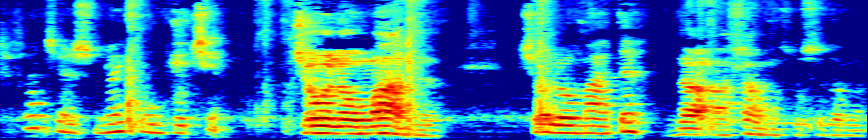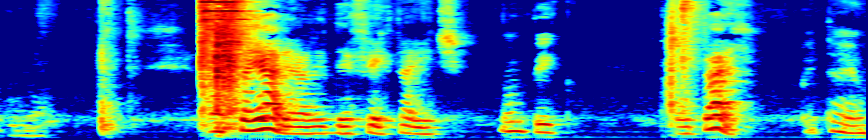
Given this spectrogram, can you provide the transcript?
Și facem și noi cum pucem. Ciolomadă. Ciolomadă. Da, așa am spus-o doamna cu noi. Asta iar are defect aici. Un pic. O tai. Păi da, eu.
